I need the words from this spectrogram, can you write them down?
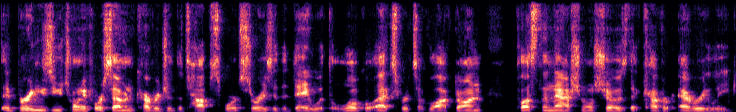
it brings you 24 7 coverage of the top sports stories of the day with the local experts of Locked On, plus the national shows that cover every league.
